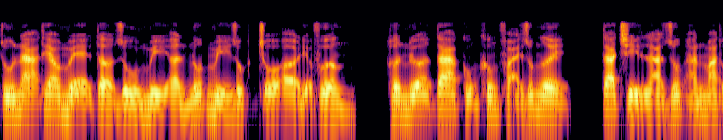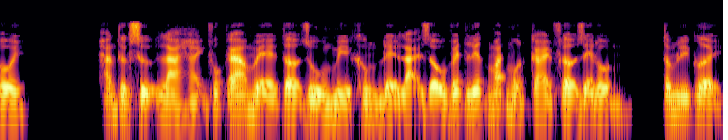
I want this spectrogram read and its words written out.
Dù nạ theo mẹ tờ rủ mì ẩn nút mì giúp chỗ ở địa phương, hơn nữa ta cũng không phải giúp ngươi, ta chỉ là giúp hắn mà thôi. Hắn thực sự là hạnh phúc a, mẹ tờ rủ mì không để lại dấu vết liếc mắt một cái phờ dễ đồn tâm lý cười,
